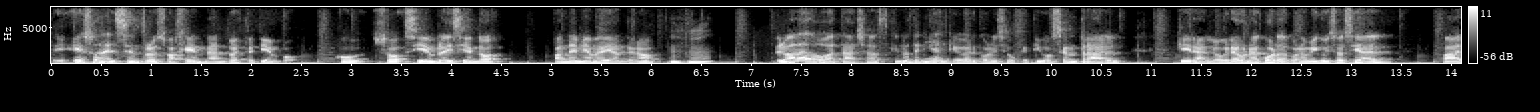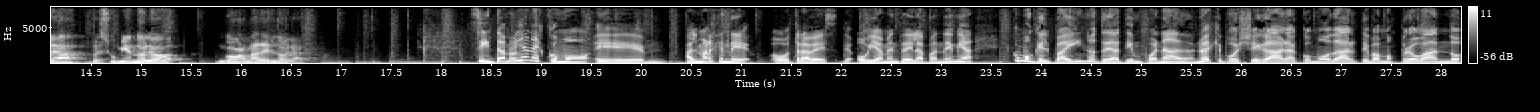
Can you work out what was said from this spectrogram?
eh, eso en el centro de su agenda en todo este tiempo. O so- siempre diciendo pandemia mediante, ¿no? Pero ha dado batallas que no tenían que ver con ese objetivo central, que era lograr un acuerdo económico y social para, resumiéndolo, gobernar el dólar. Sí, también es como, eh, al margen de, otra vez, de- obviamente de la pandemia, como que el país no te da tiempo a nada. No es que podés llegar, acomodarte, vamos probando,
